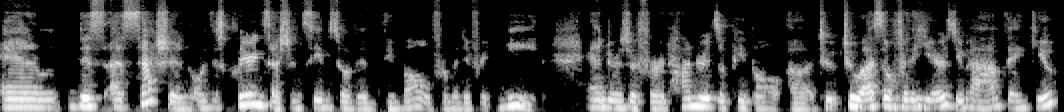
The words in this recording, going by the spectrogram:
And this uh, session or this clearing session seems to have evolved from a different need. Andrew has referred hundreds of people uh, to, to us over the years. You have, thank you.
